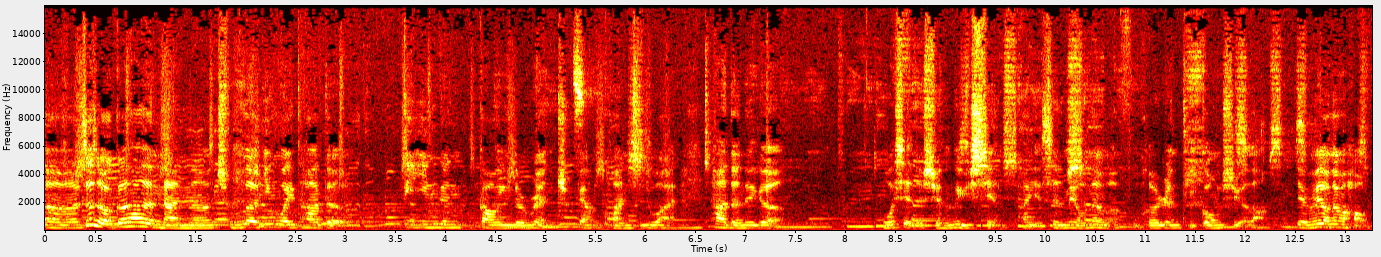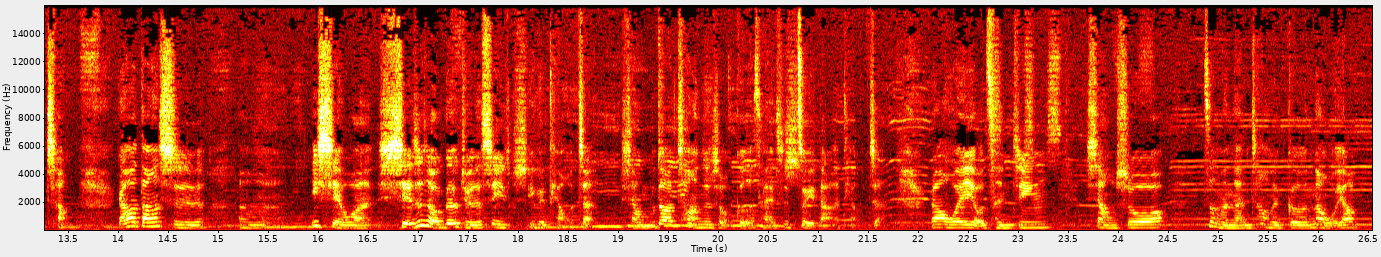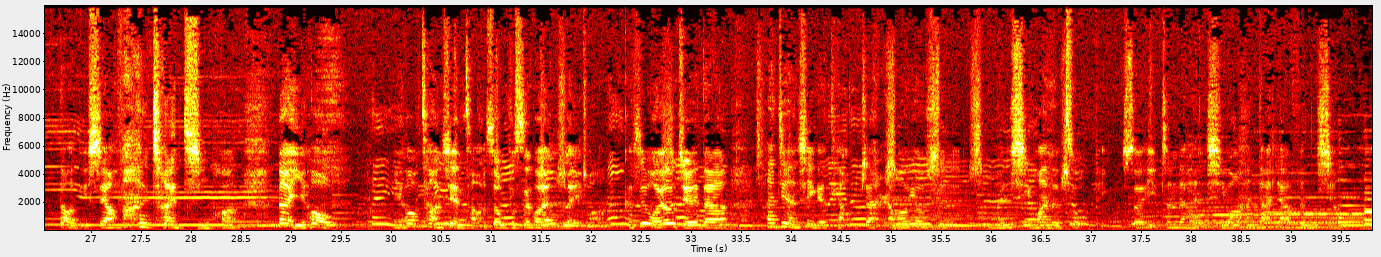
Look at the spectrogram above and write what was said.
呃，这首歌它的难呢，除了因为它的低音跟高音的 range 非常宽之外，它的那个。我写的旋律线，它也是没有那么符合人体工学了，也没有那么好唱。然后当时，嗯，一写完写这首歌，觉得是一一个挑战，想不到唱这首歌才是最大的挑战。然后我也有曾经想说，这么难唱的歌，那我要到底是要放在专辑吗？那以后以后唱现场的时候不是会很累吗？可是我又觉得，它既然是一个挑战，然后又是很喜欢的作品。所以真的很希望和大家分享。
